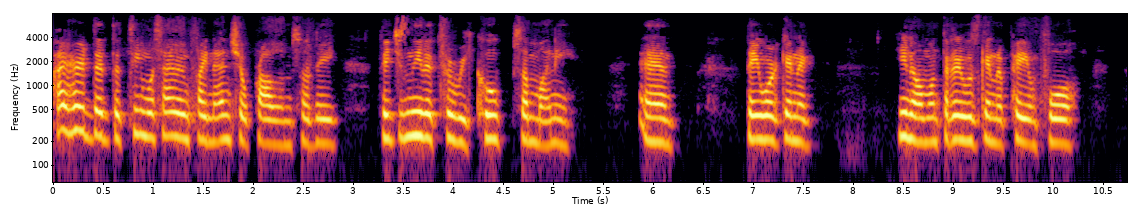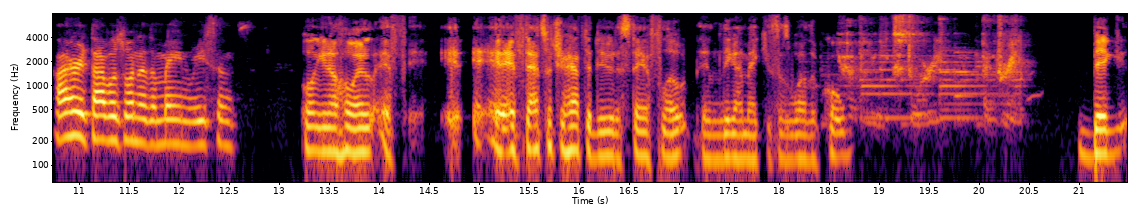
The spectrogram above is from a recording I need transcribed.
I heard that the team was having financial problems, so they, they just needed to recoup some money, and they were gonna, you know, Monterrey was gonna pay in full. I heard that was one of the main reasons. Well, you know, Joel, if if, if that's what you have to do to stay afloat in Liga MX as one of the quote big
